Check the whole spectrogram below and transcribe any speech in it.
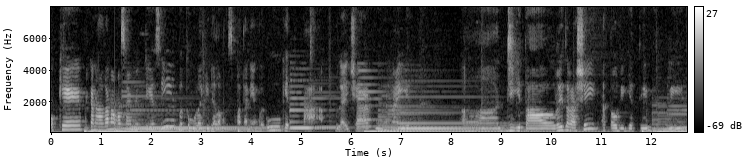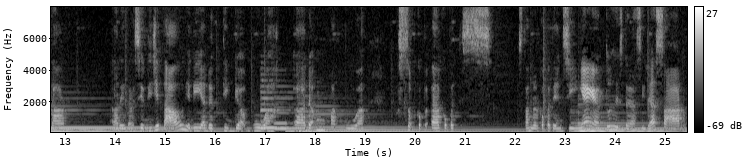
Oke, perkenalkan nama saya Metiasi. Bertemu lagi dalam kesempatan yang baru. Kita belajar mengenai uh, digital literasi atau digital digital uh, literasi digital. Jadi ada tiga buah, uh, ada empat buah sub uh, standar kompetensinya yaitu literasi dasar,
